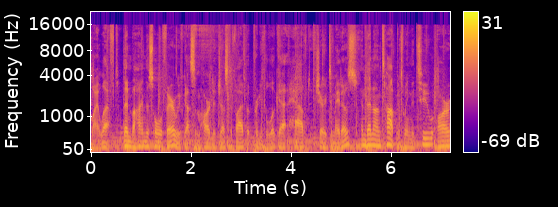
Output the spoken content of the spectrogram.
my left. Then behind this whole affair, we've got some hard to justify but pretty to look at halved cherry tomatoes. And then on top between the two are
